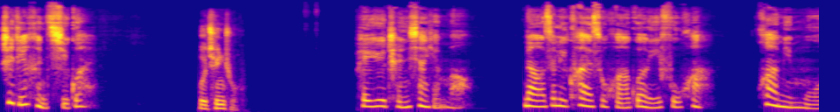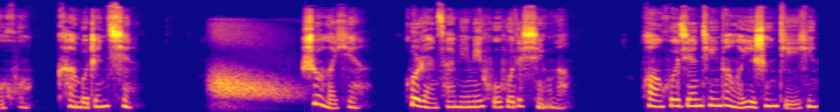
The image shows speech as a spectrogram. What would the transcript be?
这点很奇怪。不清楚。裴玉沉下眼眸，脑子里快速划过了一幅画，画面模糊，看不真切。入了夜，顾染才迷迷糊糊的醒了，恍惚间听到了一声笛音，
